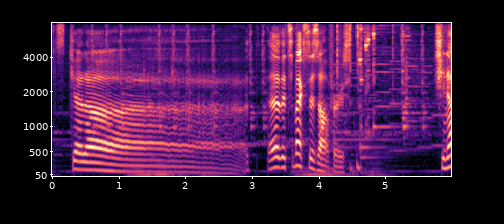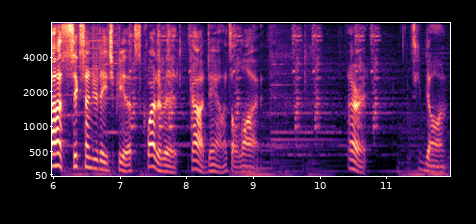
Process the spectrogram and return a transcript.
let's get uh, uh let's max this out first. She now has 600 HP. That's quite a bit. God damn, that's a lot. Alright, let's keep going.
